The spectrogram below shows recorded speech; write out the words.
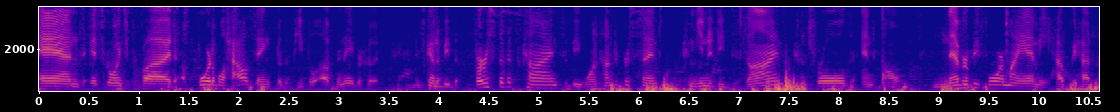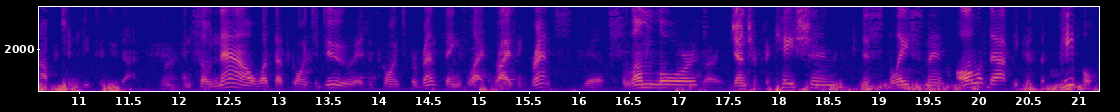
and it's going to provide affordable housing for the people of the neighborhood. It's going to be the first of its kind to be 100% community designed, controlled, and owned. Never before in Miami have we had an opportunity to do that. Right. And so now, what that's going to do is it's going to prevent things like rising rents, Yes. slum lords, Right. gentrification, displacement, all of that because the people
